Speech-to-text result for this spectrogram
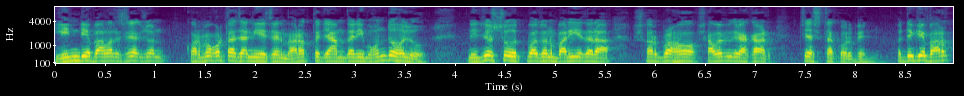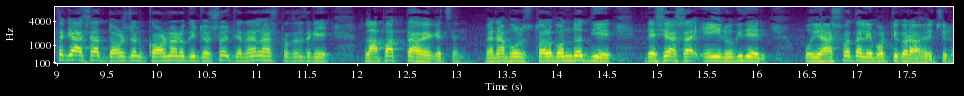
লিন্ডে বাংলাদেশের একজন কর্মকর্তা জানিয়েছেন, ভারত থেকে আমদানি বন্ধ হলেও নিজস্ব উৎপাদন বাড়িয়ে তারা সরবরাহ স্বাভাবিক রাখার চেষ্টা করবেন। ওদিকে ভারত থেকে আসা দশজন করোনা রোগী যশোর জেনারেল হাসপাতাল থেকে লাপাত্তা হয়ে গেছেন। বেনাবুল স্থলবন্দর দিয়ে দেশে আসা এই রোগীদের ওই হাসপাতালে ভর্তি করা হয়েছিল।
